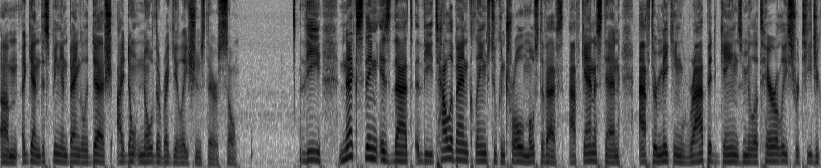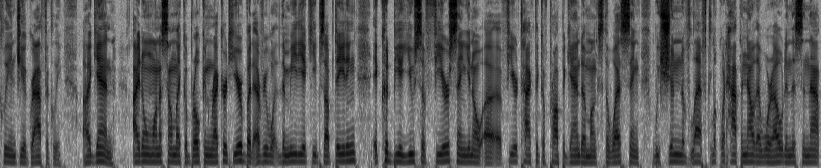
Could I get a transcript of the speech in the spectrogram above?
Um, again, this being in Bangladesh, I don't know the regulations there, so the next thing is that the Taliban claims to control most of Af- Afghanistan after making rapid gains militarily, strategically, and geographically. Again, I don't want to sound like a broken record here, but everyone, the media keeps updating. It could be a use of fear, saying, you know, a, fear tactic of propaganda amongst the West, saying we shouldn't have left. Look what happened now that we're out, and this and that.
